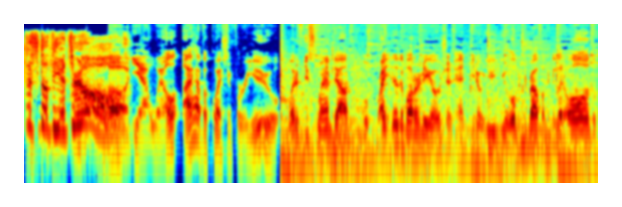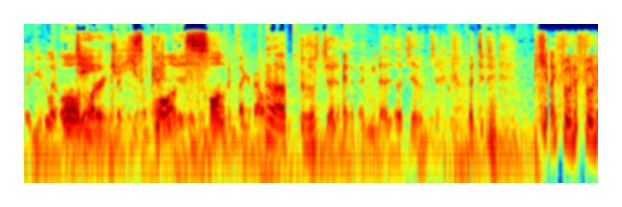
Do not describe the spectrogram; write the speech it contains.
That's not the answer at all! Uh, yeah, well, I have a question for you. What if you swam down right into the bottom of the ocean and, you know, you, you opened your mouth up and you let all the, you let all the water in the he's like, good all, this. all of it inside your mouth. Uh, uh, I, I mean, uh, uh, uh, uh, d- can I phone a phone?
